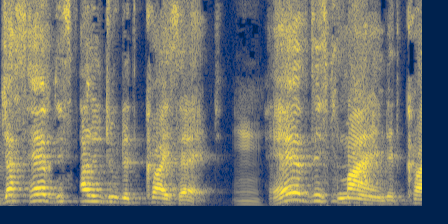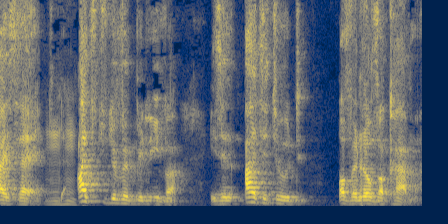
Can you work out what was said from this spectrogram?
Just have this attitude that Christ had. Have this mind that Christ had. The mm-hmm. attitude of a believer is an attitude of an overcomer.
